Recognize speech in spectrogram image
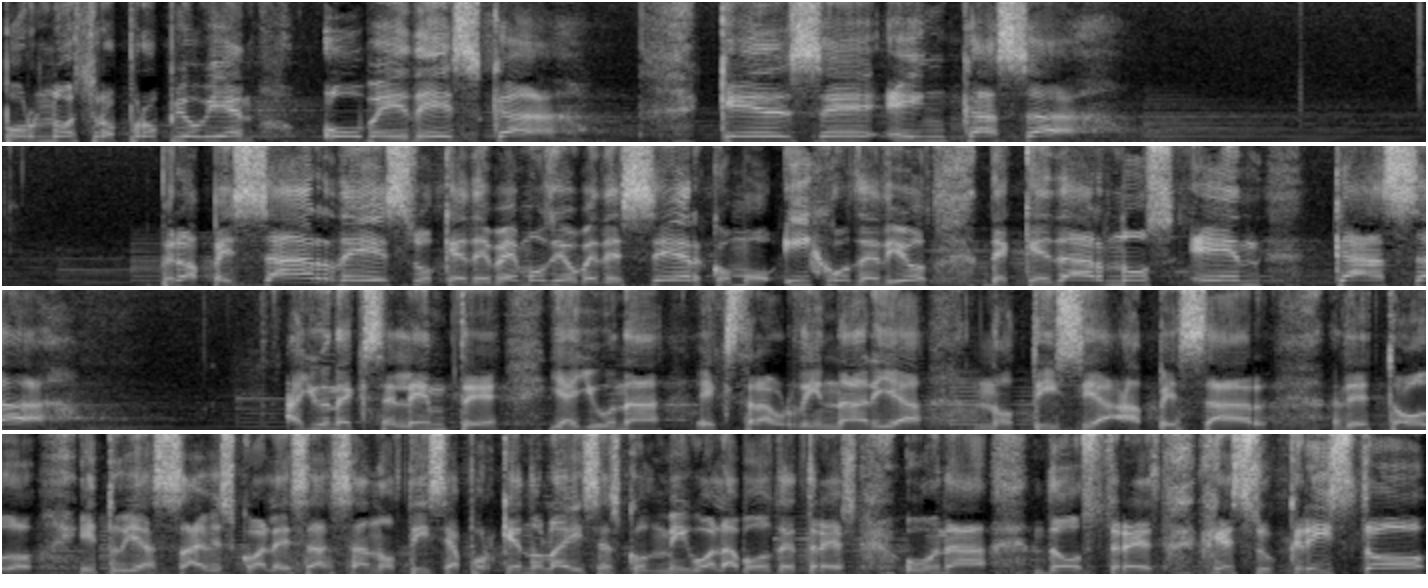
Por nuestro propio bien, obedezca. Quédese en casa. Pero a pesar de eso que debemos de obedecer como hijos de Dios, de quedarnos en casa, hay una excelente y hay una extraordinaria noticia a pesar de todo. Y tú ya sabes cuál es esa noticia. ¿Por qué no la dices conmigo a la voz de tres? Una, dos, tres. Jesucristo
